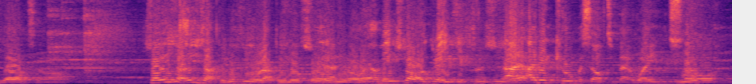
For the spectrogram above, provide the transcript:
No. So, So he's, he's happy enough, you're happy enough, so Yeah. you know, I mean, it's not a great difference? I, I didn't kill myself to make weight, so No.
